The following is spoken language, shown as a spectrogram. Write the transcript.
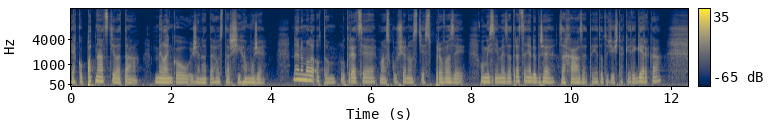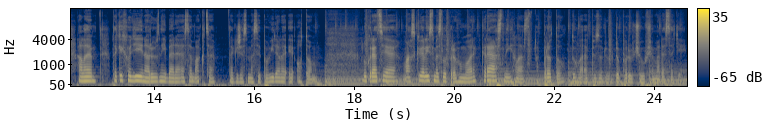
jako 15-letá milenkou ženatého staršího muže. Nejenom ale o tom, Lukrécie má zkušenosti s provazy, umí s nimi zatraceně dobře zacházet, je to totiž taky rigérka, ale taky chodí na různý BDSM akce, takže jsme si povídali i o tom. Lukrécie má skvělý smysl pro humor, krásný hlas a proto tuhle epizodu doporučuji všema deseti.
